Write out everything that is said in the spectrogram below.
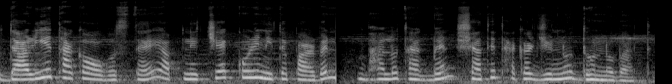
দাঁড়িয়ে থাকা অবস্থায় আপনি চেক করে নিতে পারবেন। ভালো থাকবেন, সাথে থাকার জন্য ধন্যবাদ।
